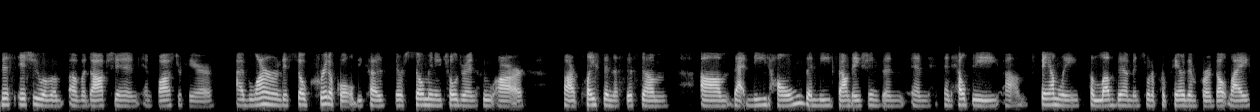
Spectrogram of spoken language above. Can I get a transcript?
this issue of, of adoption and foster care, I've learned is so critical because there's so many children who are are placed in the system um, that need homes and need foundations and and and healthy um, families to love them and sort of prepare them for adult life.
